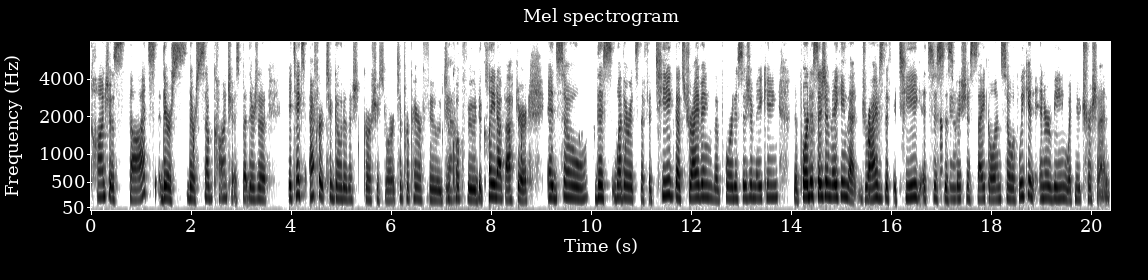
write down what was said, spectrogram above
conscious thoughts, they're, they're subconscious, but there's a it takes effort to go to the grocery store to prepare food to yeah. cook food to clean up after and so this whether it's the fatigue that's driving the poor decision making the poor decision making that drives the fatigue it's just this yeah. vicious cycle and so if we can intervene with nutrition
